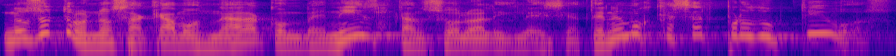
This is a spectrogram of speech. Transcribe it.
Nosotros no sacamos nada con venir tan solo a la iglesia, tenemos que ser productivos.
